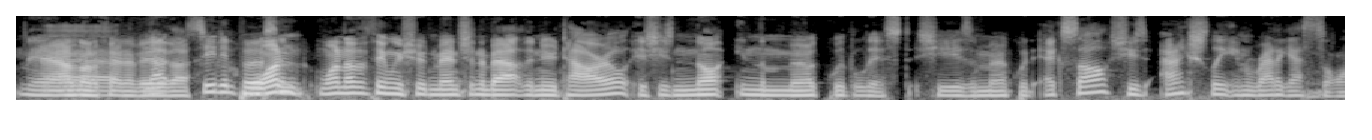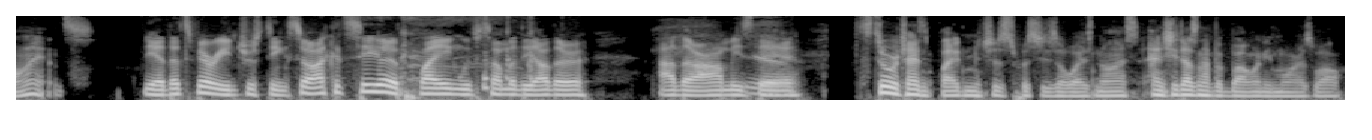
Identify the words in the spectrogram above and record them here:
Yeah, I'm not a fan of it No, either. see it in person. One one other thing we should mention about the new Tauriel is she's not in the Mirkwood list. She is a Mirkwood exile. She's actually in Radagast's alliance. Yeah, that's very interesting. So I could see her playing with some of the other other armies Yeah. there. Still retains blade mistress, which is always nice, and she doesn't have a bow anymore as well.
